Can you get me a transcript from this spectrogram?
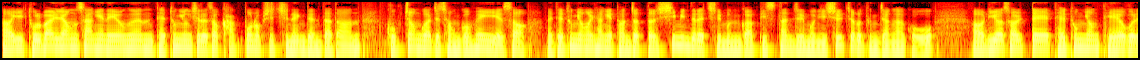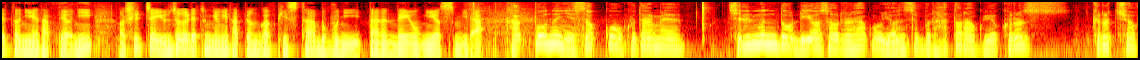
어, 이 돌발 영상의 내용은 대통령실에서 각본 없이 진행된다던 국정과제 점검 회의에서 대통령을 향해 던졌던 시민들의 질문과 비슷한 질문이 실제로 등장하고 어, 리허설 때 대통령 대역을 했던 이의 답변이 어, 실제 윤석열 대통령의 답변과 비슷한 부분이 있다는 내용이었습니다. 각본은 있었고 그다음에 질문도 리허설을 하고 연습을 하더라고요. 그럴 그렇죠.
